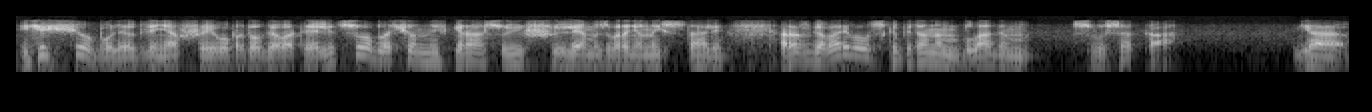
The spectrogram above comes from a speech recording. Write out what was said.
еще более удлинявшее его продолговатое лицо, облаченное в кирасу и шлем из вороненной стали, разговаривал с капитаном Бладом свысока. «Я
